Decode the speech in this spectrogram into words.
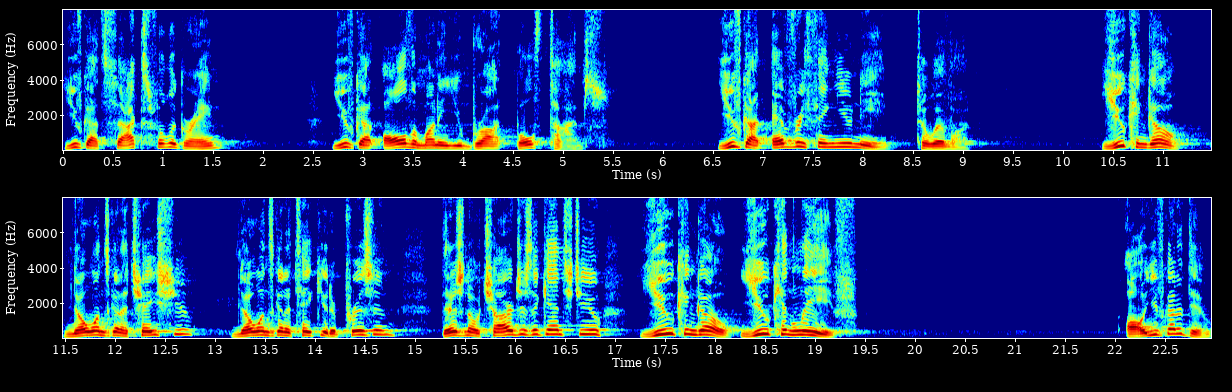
You've got sacks full of grain. You've got all the money you brought both times. You've got everything you need to live on. You can go. No one's going to chase you. No one's going to take you to prison. There's no charges against you. You can go. You can leave. All you've got to do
